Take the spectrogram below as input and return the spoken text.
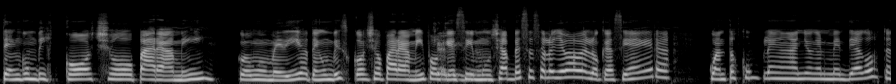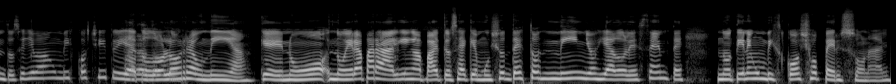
tengo un bizcocho para mí, como me dijo, tengo un bizcocho para mí, porque si muchas veces se lo llevaban, lo que hacían era cuántos cumplen año en el mes de agosto, entonces llevaban un bizcochito y a todos los reunía, que no, no era para alguien aparte, o sea que muchos de estos niños y adolescentes no tienen un bizcocho personal,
